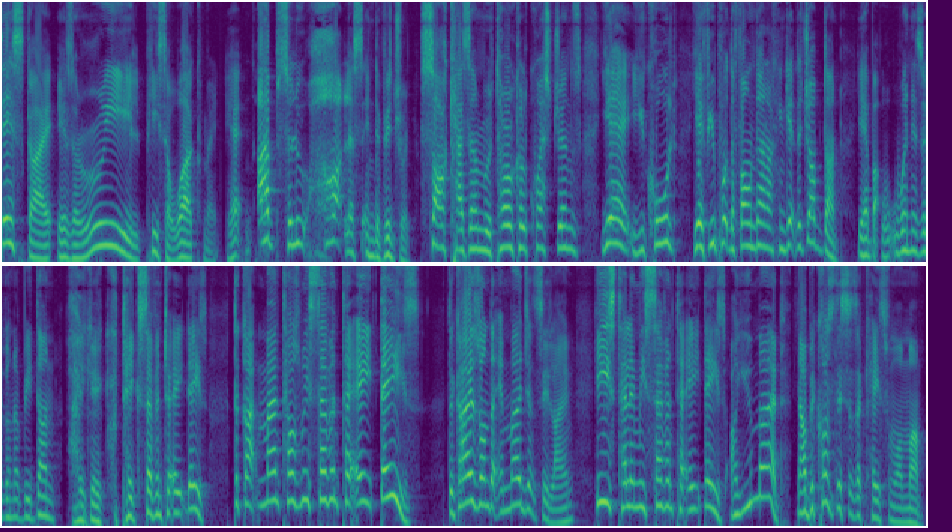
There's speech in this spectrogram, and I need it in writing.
This guy is a real piece of work, mate. Yeah, absolute heartless individual. Sarcasm, rhetorical questions. Yeah, you called. Yeah, if you put the phone down, I can get the job done. Yeah, but when is it gonna be done? I, it could take seven to eight days. The guy, man tells me seven to eight days. The guy's on the emergency line. He's telling me seven to eight days. Are you mad? Now, because this is a case for my mum,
